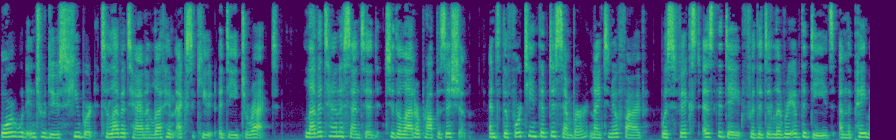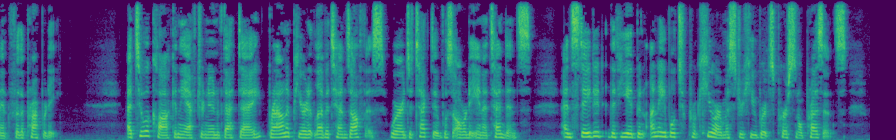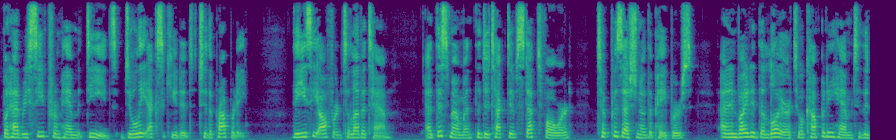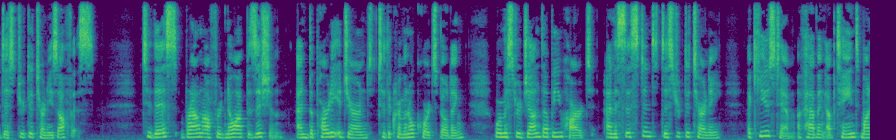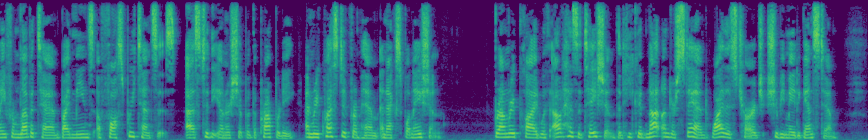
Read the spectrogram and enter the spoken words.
or would introduce Hubert to Levitan and let him execute a deed direct. Levitan assented to the latter proposition, and the 14th of December, 1905, was fixed as the date for the delivery of the deeds and the payment for the property. At two o'clock in the afternoon of that day Browne appeared at Levitan's office, where a detective was already in attendance, and stated that he had been unable to procure Mr. Hubert's personal presence, but had received from him deeds duly executed to the property. These he offered to Levitan. At this moment the detective stepped forward, took possession of the papers, and invited the lawyer to accompany him to the District Attorney's office. To this Browne offered no opposition, and the party adjourned to the Criminal Courts Building, where Mr. John W. Hart, an assistant district attorney, accused him of having obtained money from Levitan by means of false pretences as to the ownership of the property, and requested from him an explanation. Browne replied without hesitation that he could not understand why this charge should be made against him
